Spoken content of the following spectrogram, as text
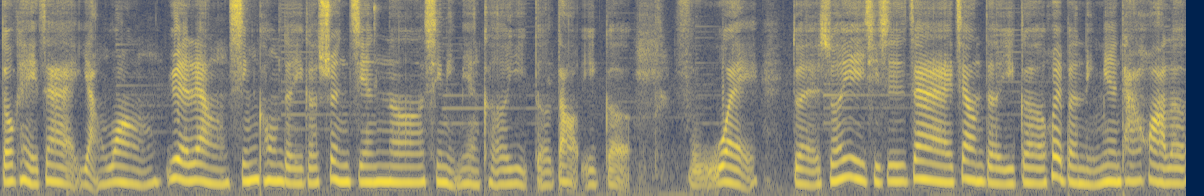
都可以在仰望月亮星空的一个瞬间呢，心里面可以得到一个抚慰。对，所以其实，在这样的一个绘本里面，他画了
